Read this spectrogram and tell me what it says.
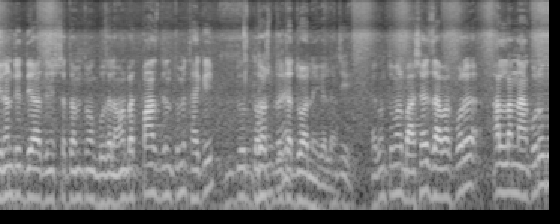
গ্যারান্টি দেওয়া জিনিসটা তো আমি তোমাকে বোঝালাম। আমার বাদ পাঁচ দিন তুমি থাকি দুধ দশ লিটার দোয়া নিয়ে গেলে। জি। এখন তোমার বাসায় যাওয়ার পরে আল্লাহ না করুক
